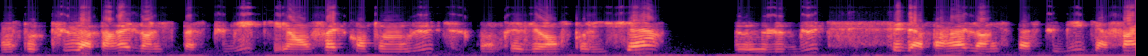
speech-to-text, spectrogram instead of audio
on peut plus apparaître dans l'espace public. Et en fait, quand on lutte contre les violences policières, euh, le but, c'est d'apparaître dans l'espace public afin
